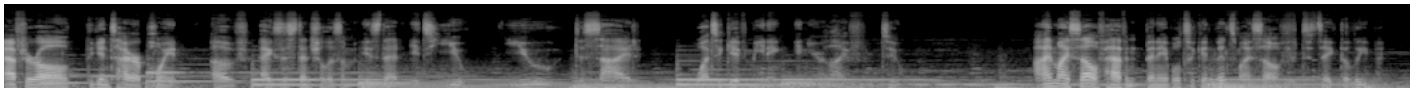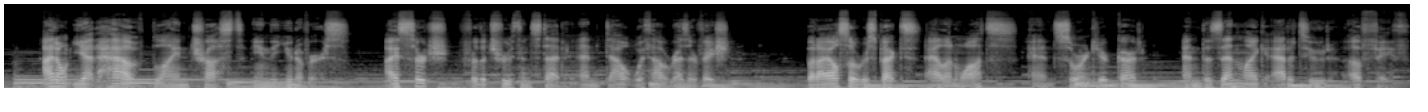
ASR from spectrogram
After all, the entire point of existentialism is that it's you. You decide what to give meaning in your life to. I myself haven't been able to convince myself to take the leap. I don't yet have blind trust in the universe. I search for the truth instead and doubt without reservation. But I also respect Alan Watts and Soren Kierkegaard and the Zen like attitude of faith.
